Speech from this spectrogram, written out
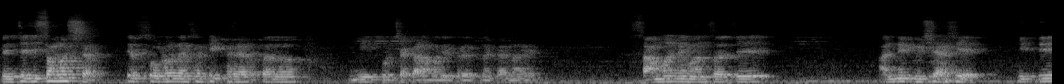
त्यांच्या जी समस्या आहेत, त्या सोडवण्यासाठी खऱ्या अर्थानं मी पुढच्या काळामध्ये प्रयत्न करणार आहे. सामान्य माणसाचे अनेक विषय असे आहेत की ते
